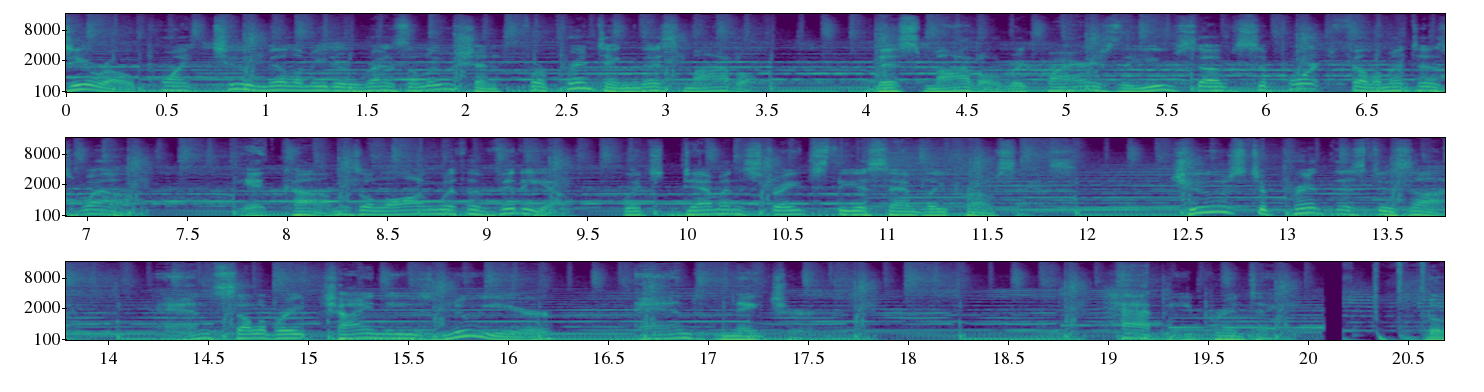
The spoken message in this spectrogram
0.2 millimeter resolution for printing this model. This model requires the use of support filament as well. It comes along with a video which demonstrates the assembly process. Choose to print this design and celebrate Chinese New Year and nature. Happy printing. The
